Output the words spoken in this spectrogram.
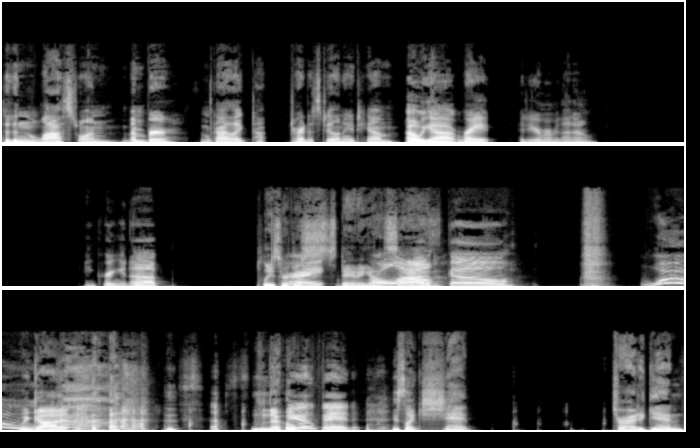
did in the last one. Remember, some guy like t- tried to steal an ATM. Oh yeah, right. I do remember that now. Anchoring it up. police are All just right. standing Roll outside. out. Go. Woo! We got it. no. Stupid. He's like, shit. Try it again.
